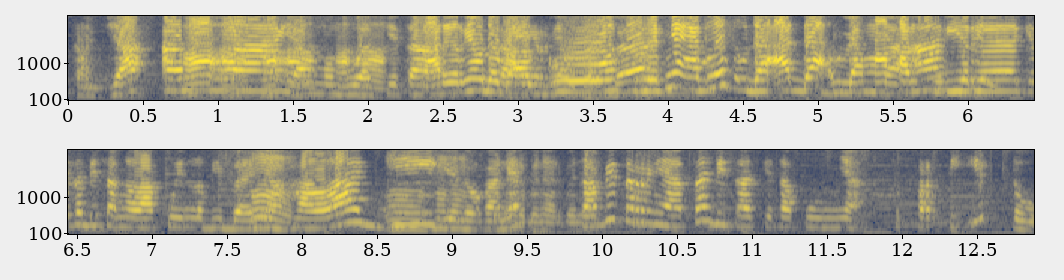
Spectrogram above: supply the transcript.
kerjaan Ah, ah, lah ah, yang ah, membuat ah, ah. kita karirnya udah karirnya bagus udah duitnya at least udah ada udah mapan ada, sendiri kita bisa ngelakuin lebih banyak Hmm. hal lagi Mhm, gitu kan ya. benar, benar, benar. Tapi ternyata di saat kita punya seperti itu,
